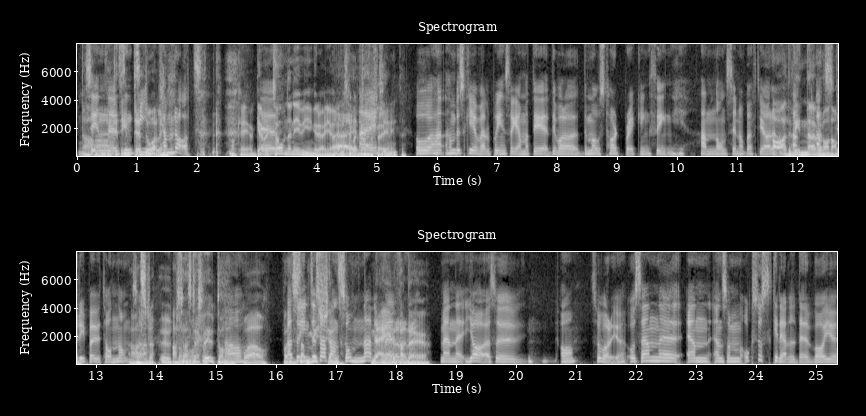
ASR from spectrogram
Ja, sin, eh, sin teamkamrat. Okej, och Gary Eh, Tonen är ju ingen gröngöling. Det ska man Nej, inte ha för verkligen sig. inte. Och han, han beskrev väl på Instagram att det, det var the most heartbreaking thing han någonsin har behövt göra. Ja, att vinna över att honom. strypa ut honom. Ja. Så. Ut Alltså, han honom också. ut honom? Ja. Wow. Alltså inte så att han somnade. Nej, men, det fattar jag ju. Men ja, alltså, ja, så var det ju. Och sen eh, en, en som också skrällde var ju,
